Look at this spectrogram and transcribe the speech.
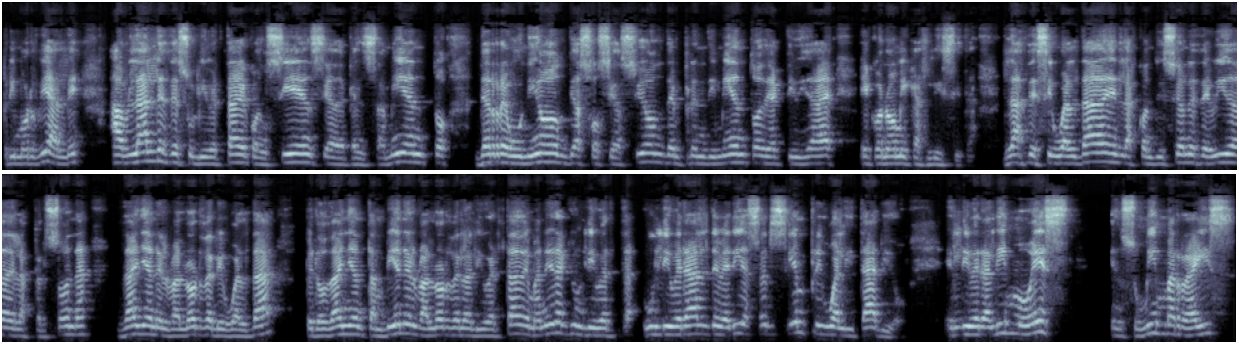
primordiales, hablarles de su libertad de conciencia, de pensamiento, de reunión, de asociación, de emprendimiento, de actividades económicas lícitas. Las desigualdades en las condiciones de vida de las personas dañan el valor de la igualdad, pero dañan también el valor de la libertad, de manera que un, liberal debería ser siempre igualitario. El liberalismo es, en su misma raíz,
